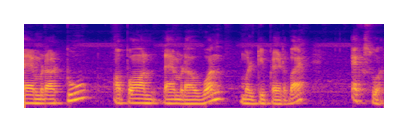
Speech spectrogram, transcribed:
lambda 2 upon lambda 1 multiplied by x1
